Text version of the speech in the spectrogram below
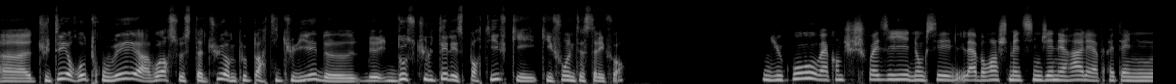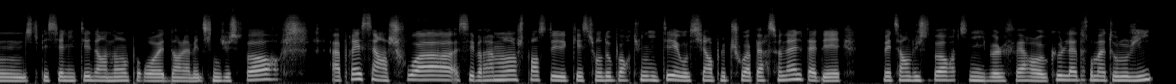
euh, tu t'es retrouvé à avoir ce statut un peu particulier d'ausculter de, les sportifs qui, qui, font une test à l'effort Du coup, bah, quand tu choisis, donc c'est la branche médecine générale et après tu as une spécialité d'un an pour être dans la médecine du sport. Après, c'est un choix, c'est vraiment, je pense, des questions d'opportunité et aussi un peu de choix personnel. Tu as des médecins du sport qui veulent faire que de la traumatologie.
